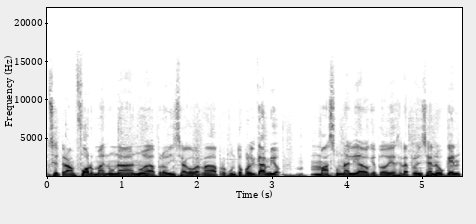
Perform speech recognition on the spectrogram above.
se transforma en una nueva provincia gobernada por Juntos por el Cambio, más un aliado que podría ser la provincia de Neuquén.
